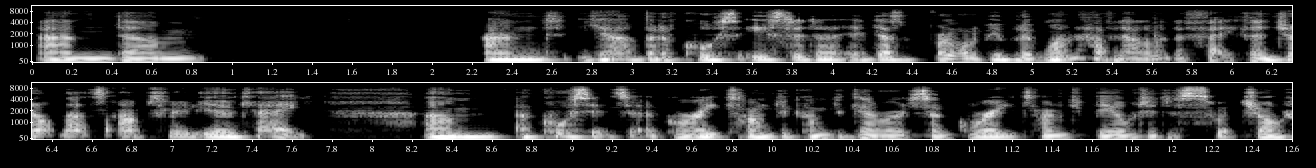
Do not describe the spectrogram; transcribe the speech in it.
and um and yeah, but of course, Easter it doesn't for a lot of people. It won't have an element of faith, and you know that's absolutely okay. Um, of course, it's a great time to come together. It's a great time to be able to just switch off,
